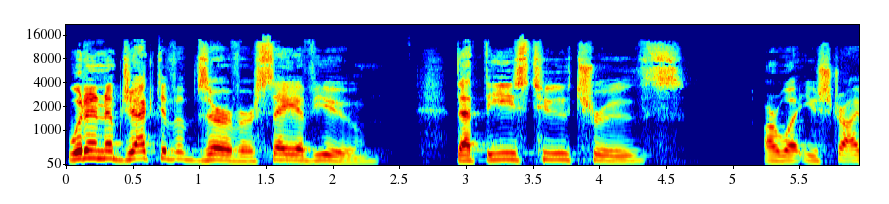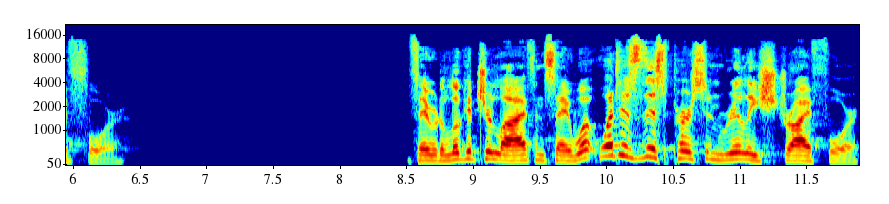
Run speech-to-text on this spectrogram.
Would an objective observer say of you that these two truths are what you strive for? If they were to look at your life and say, what, what does this person really strive for?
